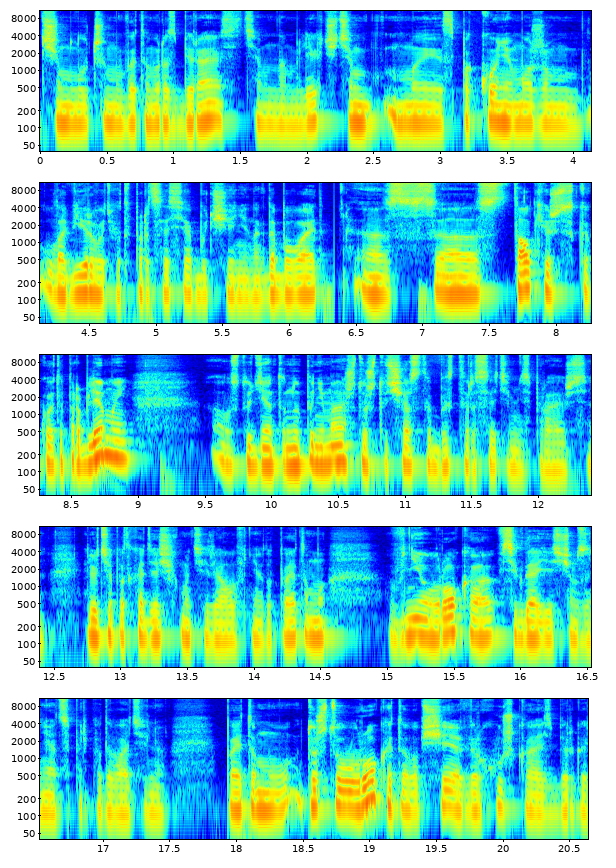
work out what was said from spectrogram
чем лучше мы в этом разбираемся, тем нам легче, чем мы спокойнее можем лавировать вот в процессе обучения. Иногда бывает, э, с, сталкиваешься с какой-то проблемой, у студента, ну понимаешь, что, что часто быстро с этим не справишься, или у тебя подходящих материалов нету, поэтому вне урока всегда есть чем заняться преподавателю. Поэтому то, что урок — это вообще верхушка айсберга.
